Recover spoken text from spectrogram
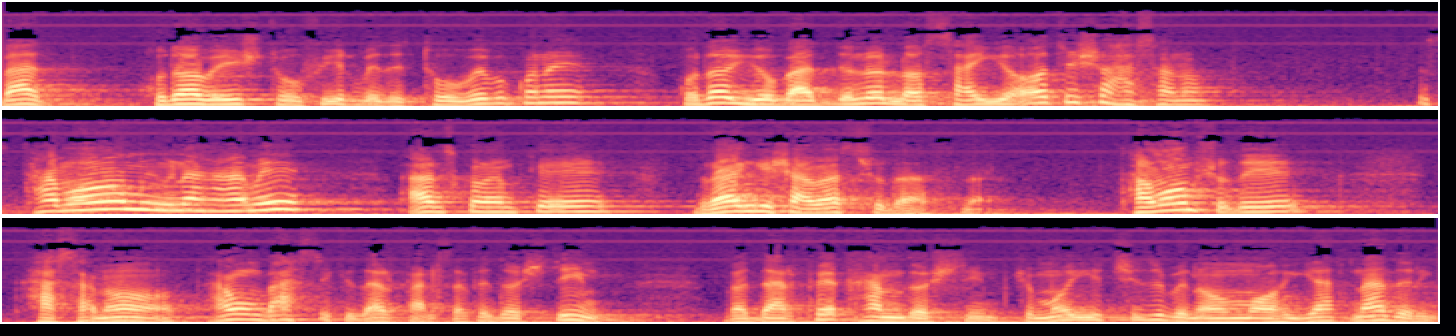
بعد خدا بهش توفیق بده توبه بکنه خدا یبدل الله سیعاتش و حسنات. تمام اینه همه عرض کنم که رنگش عوض شده اصلا. تمام شده حسنات همون بحثی که در فلسفه داشتیم و در فقه هم داشتیم که ما یه چیزی به نام ماهیت نداریم.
